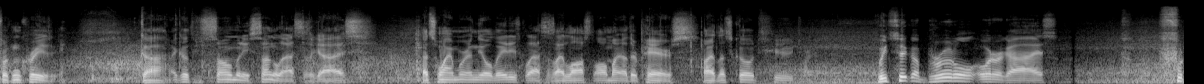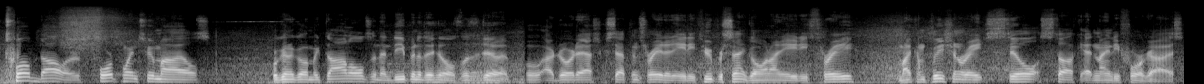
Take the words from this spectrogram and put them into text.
Fucking crazy. God, I go through so many sunglasses, guys. That's why I'm wearing the old lady's glasses. I lost all my other pairs. All right, let's go to. We took a brutal order, guys. For $12, 4.2 miles. We're gonna go McDonald's and then deep into the hills. Let's do it. Oh, Our DoorDash acceptance rate at 82%, going on 83. My completion rate still stuck at 94, guys.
